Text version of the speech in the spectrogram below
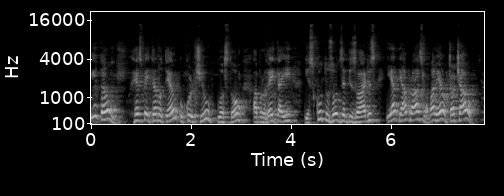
Então, respeitando o tempo, curtiu, gostou? Aproveita aí, escuta os outros episódios e até a próxima. Valeu, tchau, tchau.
